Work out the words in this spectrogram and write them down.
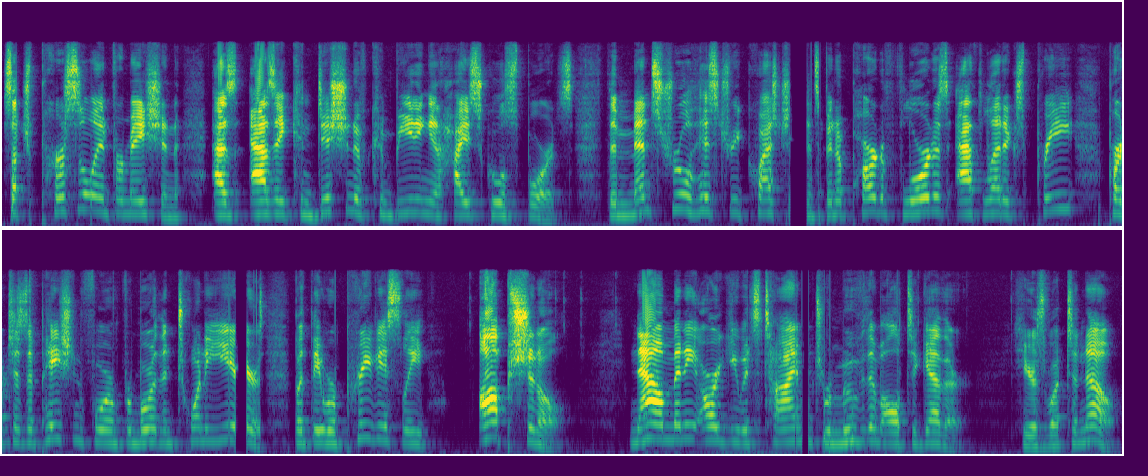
such personal information as, as a condition of competing in high school sports. The menstrual history question has been a part of Florida's athletics pre-participation form for more than 20 years, but they were previously optional. Now many argue it's time to remove them altogether. Here's what to know.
